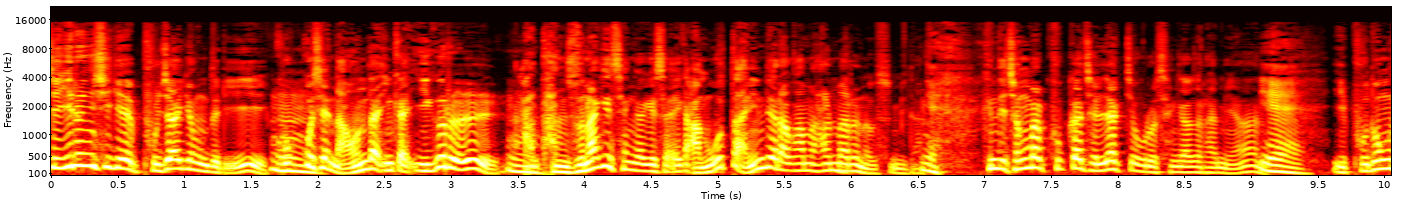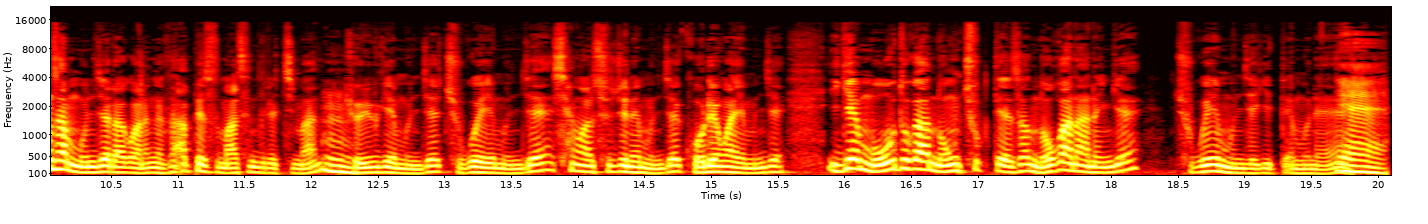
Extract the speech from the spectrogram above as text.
이제 이런 식의 부작용들이 음. 곳곳에 나온다. 그러니까 이거를 음. 단순하게 생각해서 이거 아무것도 아닌데라고 하면 할 말은 없습니다. 예. 근데 정말 국가 전략적으로 생각을 하면 예. 이 부동산 문제라고 하는 것은 앞에서 말씀드렸지만 음. 교육의 문제, 주거의 문제, 생활 수준의 문제, 고령화의 문제 이게 모두가 농축돼서 녹아나는 게 주거의 문제이기 때문에 예.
